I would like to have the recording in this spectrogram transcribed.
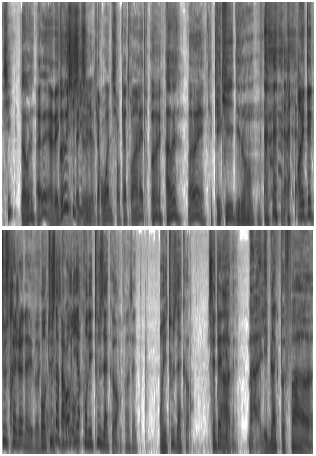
Si. Ah ouais Ah ouais, avec Oui, oui, si, si, de c'est le- Kirwan sur 80 mètres. Ouais. Ah ouais Ouais, ouais, qui était, Kiki, dis donc. On était tous très jeunes à l'époque. Bon, tout ça pour vous dire qu'on est tous d'accord. 87. On est tous d'accord. C'est-à-dire Ah, mais- Bah, les Blacks peuvent pas euh,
